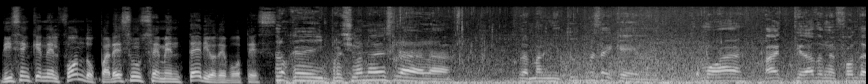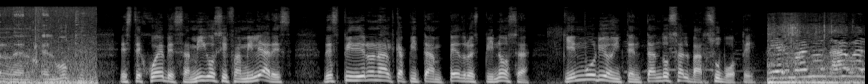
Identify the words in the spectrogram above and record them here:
Dicen que en el fondo parece un cementerio de botes. Lo que impresiona es la, magnitud pues, de que cómo ha, quedado en el fondo el buque. Este jueves, amigos y familiares despidieron al capitán Pedro Espinosa, quien murió intentando salvar su bote. Mi hermano daba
